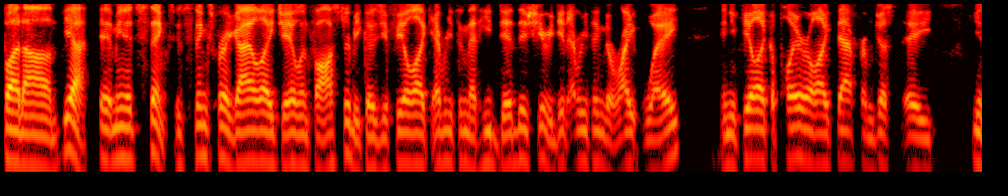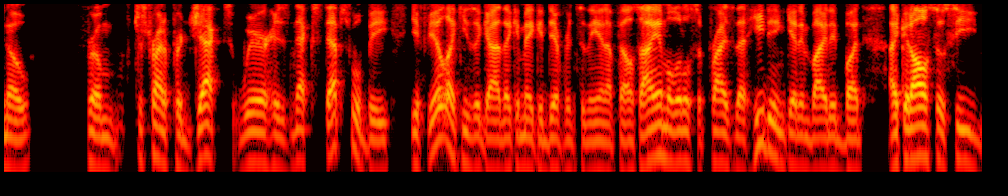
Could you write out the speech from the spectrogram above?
But um, yeah, I mean, it stinks. It stinks for a guy like Jaylan Foster because you feel like everything that he did this year, he did everything the right way, and you feel like a player like that from just a, you know, from just trying to project where his next steps will be, you feel like he's a guy that can make a difference in the NFL. So I am a little surprised that he didn't get invited, but I could also see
